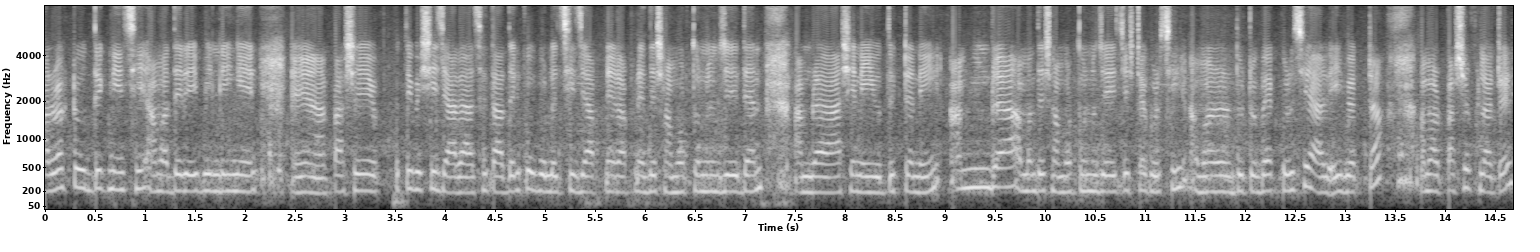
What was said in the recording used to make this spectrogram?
আরও একটা উদ্যোগ নিয়েছি। আমাদের এই বিল্ডিংয়ের পাশে প্রতিবেশী যারা আছে তাদেরকেও বলেছি যে আপনারা আপনাদের সামর্থ্য অনুযায়ী দেন, আমরা আসেন এই উদ্যোগটা নেই। আমরা আমাদের সামর্থ্য অনুযায়ী চেষ্টা করেছি। আমার দুটো ব্যাগ করেছি আর এই ব্যাগটা আমার পাশের ফ্ল্যাটের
